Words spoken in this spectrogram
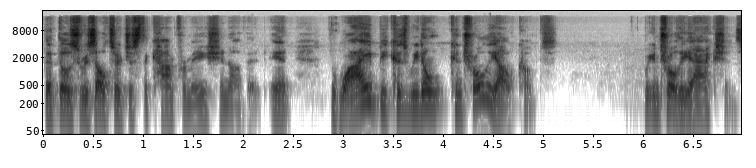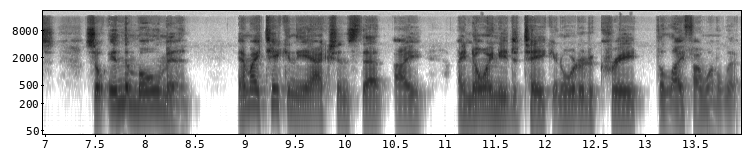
that those results are just the confirmation of it. And why? Because we don't control the outcomes. We control the actions. So in the moment, am I taking the actions that I I know I need to take in order to create the life I want to live?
